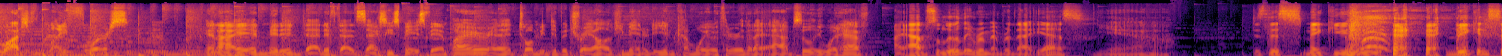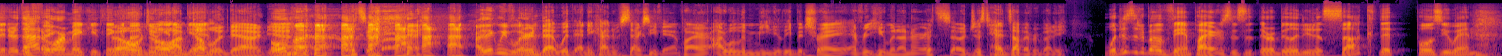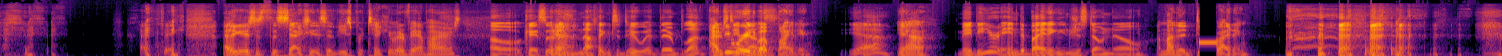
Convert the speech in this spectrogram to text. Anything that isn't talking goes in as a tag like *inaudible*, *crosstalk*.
watched Lifeforce? And I admitted that if that sexy space vampire had told me to betray all of humanity and come away with her, that I absolutely would have. I absolutely remember that. Yes. Yeah. Does this make you *laughs* reconsider that, thing- or make you think no, about doing no, it I'm again? doubling down. Oh yeah. That's- *laughs* *laughs* I think we've learned that with any kind of sexy vampire, I will immediately betray every human on Earth. So just heads up, everybody. What is it about vampires? Is it their ability to suck that pulls you in? *laughs* I think I think it's just the sexiness of these particular vampires. Oh, okay. So it Yeah. has nothing to do with their blood. I'd be worried about biting. Yeah. Yeah, Maybe you're into biting, and you just don't know. I'm not a dick biting. *laughs*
